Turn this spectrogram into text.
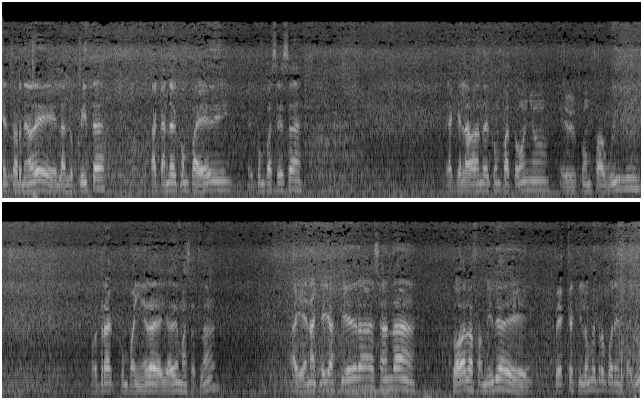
El torneo de las Lupitas, acá anda el compa Eddie, el compa César. De aquel lado anda el compa Toño, el compa Willy, otra compañera de allá de Mazatlán. Allá en aquellas piedras anda toda la familia de Pesca Kilómetro 41.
